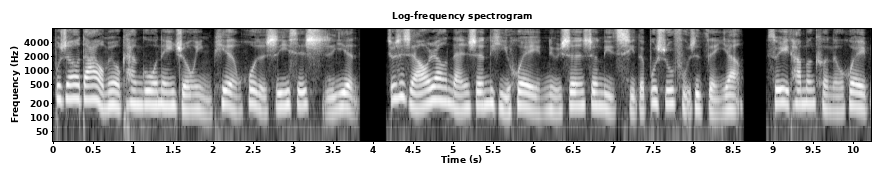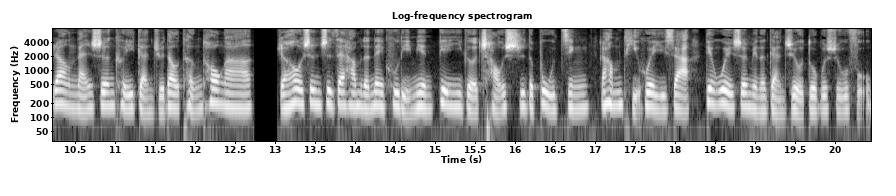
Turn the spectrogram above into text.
不知道大家有没有看过那一种影片，或者是一些实验，就是想要让男生体会女生生理期的不舒服是怎样。所以他们可能会让男生可以感觉到疼痛啊，然后甚至在他们的内裤里面垫一个潮湿的布巾，让他们体会一下垫卫生棉的感觉有多不舒服。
